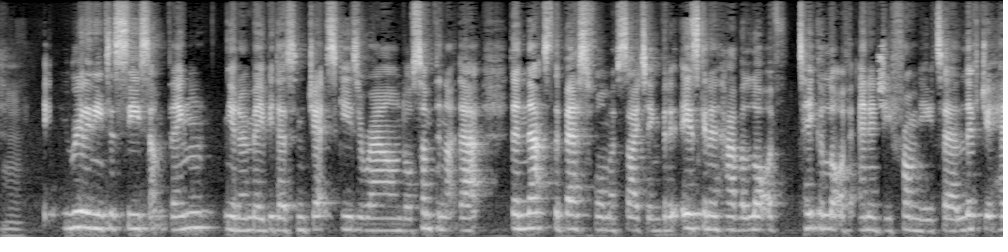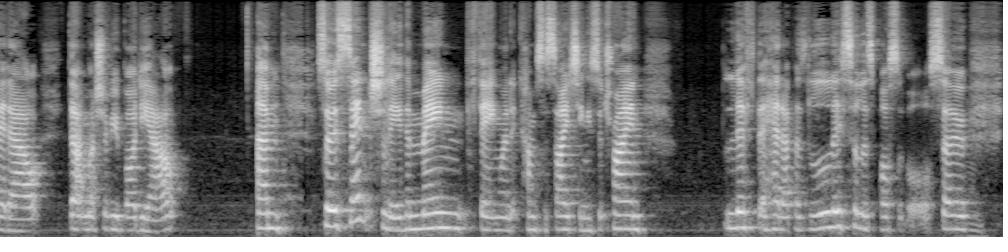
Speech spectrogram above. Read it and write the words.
mm. if you really need to see something you know maybe there's some jet skis around or something like that then that's the best form of sighting. But it is going to have a lot of take a lot of energy from you to lift your head out that much of your body out. Um, so essentially the main thing when it comes to sighting is to try and lift the head up as little as possible so mm.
